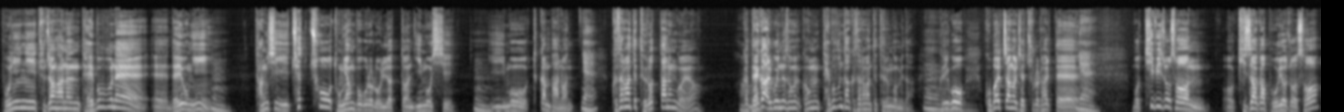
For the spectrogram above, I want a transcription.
본인이 주장하는 대부분의 예, 내용이 음. 당시 이 최초 동양 보고를 올렸던 이모 씨, 음. 이모 특감 반원 예. 그 사람한테 들었다는 거예요. 그러니까 어. 내가 알고 있는 거는 대부분 다 그 사람한테 들은 겁니다. 음. 그리고 고발장을 제출을 할때 예. 뭐 TV조선 어, 기자가 보여줘서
